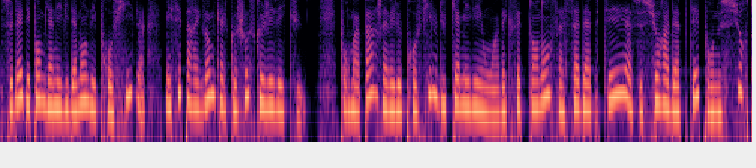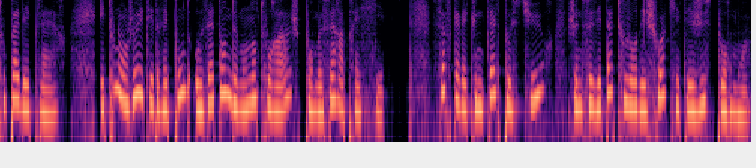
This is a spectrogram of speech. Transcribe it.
Cela dépend bien évidemment des profils, mais c'est par exemple quelque chose que j'ai vécu. Pour ma part, j'avais le profil du caméléon, avec cette tendance à s'adapter, à se suradapter pour ne surtout pas déplaire. Et tout l'enjeu était de répondre aux attentes de mon entourage pour me faire apprécier. Sauf qu'avec une telle posture, je ne faisais pas toujours des choix qui étaient justes pour moi.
